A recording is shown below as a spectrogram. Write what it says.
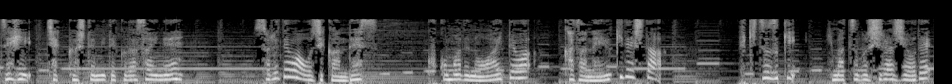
ぜひチェックしてみてくださいね。それではお時間です。ここまでのお相手は、風根ゆきでした。引き続き、暇つぶしラジオで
